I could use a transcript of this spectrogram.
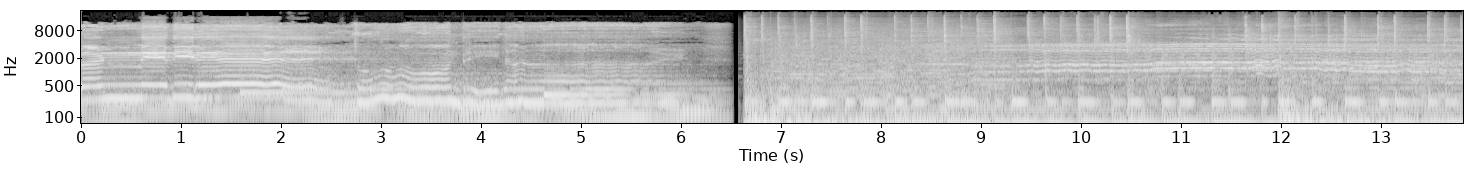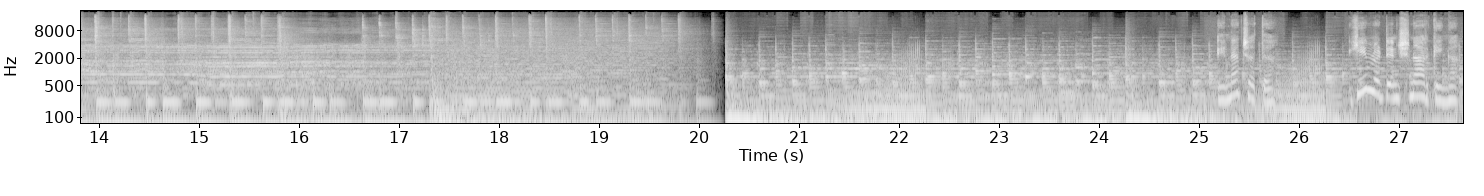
கண்ணெதிரே தோன்றினாள். என்னாச்சு அத்தை ஏன் இவ்வளோ டென்ஷனா இருக்கீங்க?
